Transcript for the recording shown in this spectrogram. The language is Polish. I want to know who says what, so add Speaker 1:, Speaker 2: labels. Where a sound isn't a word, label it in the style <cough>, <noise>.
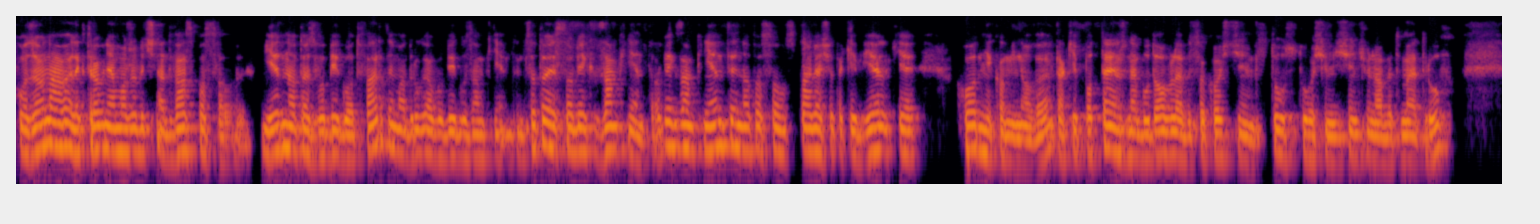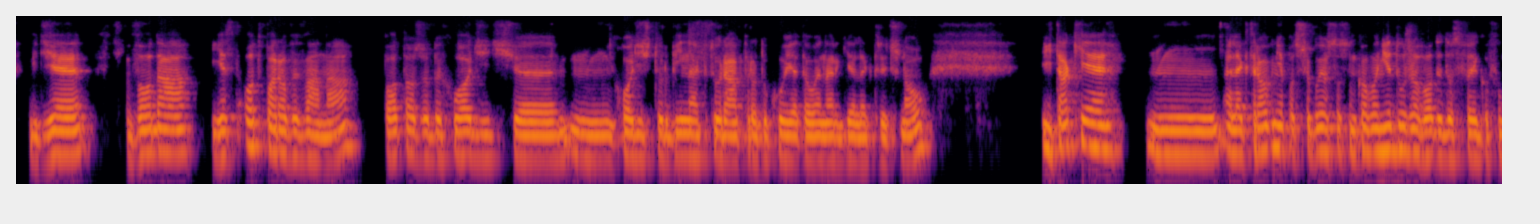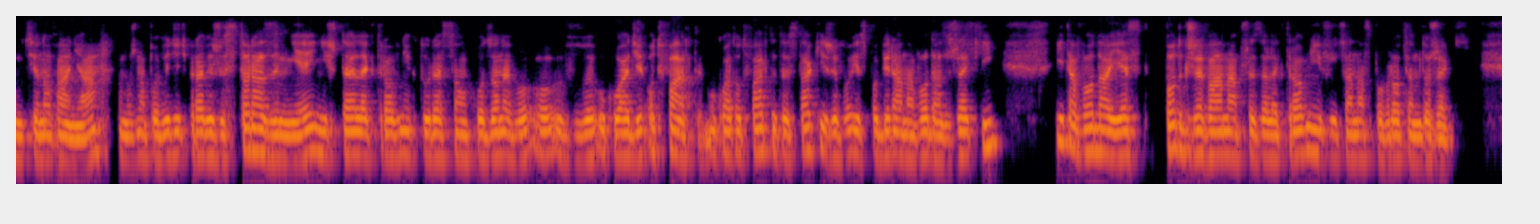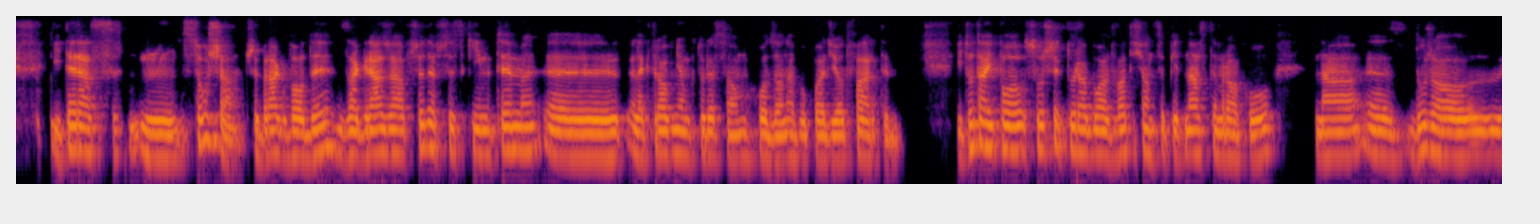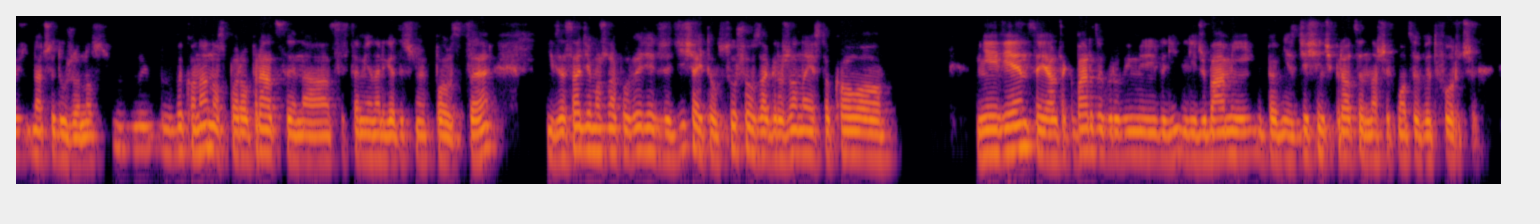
Speaker 1: chłodzona elektrownia może być na dwa sposoby. Jedno to jest w obiegu otwartym, a druga w obiegu zamkniętym. Co to jest obieg zamknięty? Obieg zamknięty, no to są, stawia się takie wielkie chłodnie kominowe, takie potężne budowle wysokości 100-180 nawet metrów, gdzie woda jest odparowywana po to, żeby chłodzić, e, mm, chłodzić turbinę, która produkuje tą energię elektryczną. I takie elektrownie potrzebują stosunkowo niedużo wody do swojego funkcjonowania. Można powiedzieć prawie, że 100 razy mniej niż te elektrownie, które są chłodzone w, w układzie otwartym. Układ otwarty to jest taki, że jest pobierana woda z rzeki i ta woda jest podgrzewana przez elektrownię i wrzucana z powrotem do rzeki. I teraz mm, susza czy brak wody zagraża przede wszystkim tym y, elektrowniom, które są chłodzone w układzie otwartym. I tutaj po suszy, która była w 2015 roku, na e, dużo, znaczy dużo, no, wykonano sporo pracy na systemie energetycznym w Polsce i w zasadzie można powiedzieć, że dzisiaj tą suszą zagrożone jest około mniej więcej, ale tak bardzo grubymi liczbami, pewnie z 10% naszych mocy wytwórczych.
